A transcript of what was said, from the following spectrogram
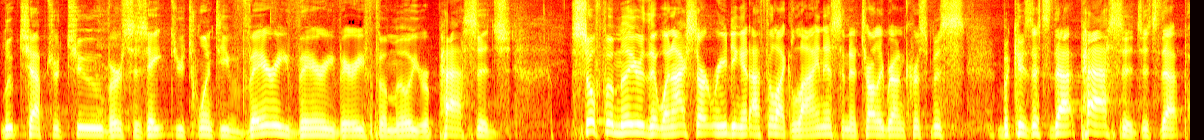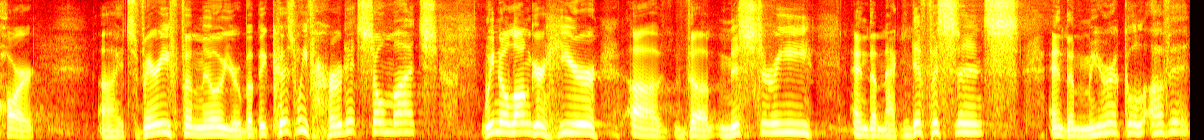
Luke chapter 2, verses 8 through 20. Very, very, very familiar passage. So familiar that when I start reading it, I feel like Linus in a Charlie Brown Christmas because it's that passage, it's that part. Uh, it's very familiar, but because we've heard it so much, we no longer hear uh, the mystery and the magnificence and the miracle of it.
